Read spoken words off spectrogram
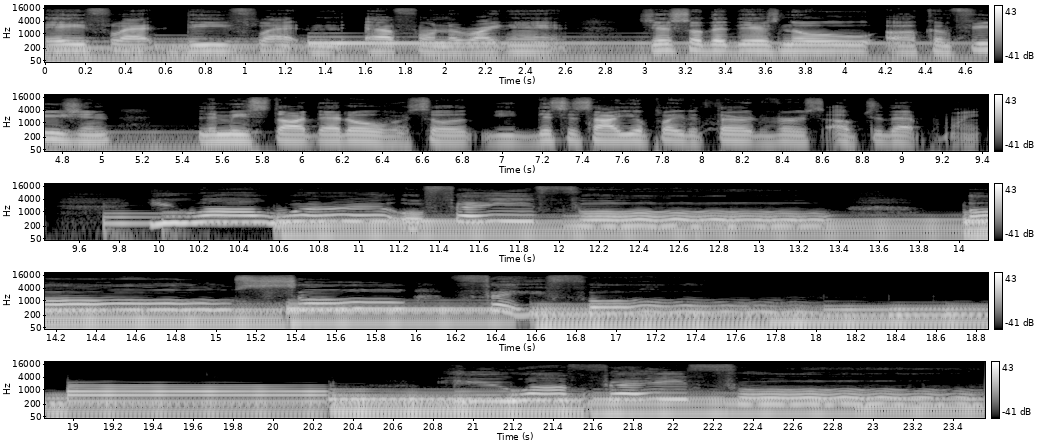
A flat, D flat, and F on the right hand. Just so that there's no uh, confusion, let me start that over. So you, this is how you'll play the third verse up to that point. You are word or oh, faithful, oh so faithful. You are faithful,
